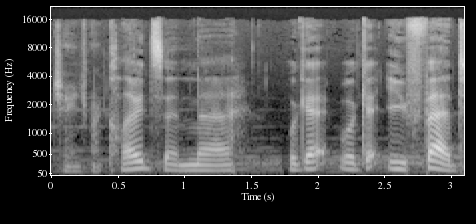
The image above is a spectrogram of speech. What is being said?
change my clothes and uh, we'll get we'll get you fed.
